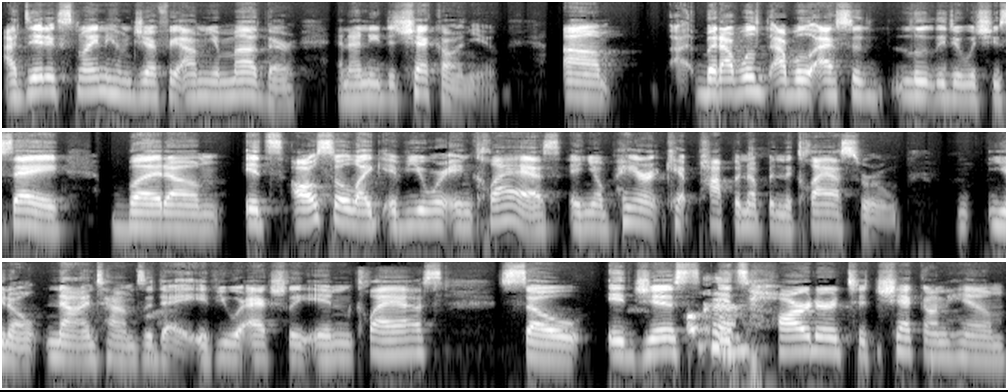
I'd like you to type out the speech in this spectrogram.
I did explain to him, Jeffrey, I'm your mother and I need to check on you. Um, but I will I will absolutely do what you say. But um, it's also like if you were in class and your parent kept popping up in the classroom, you know, nine times a day. If you were actually in class, so it just Okay. it's harder to check on him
